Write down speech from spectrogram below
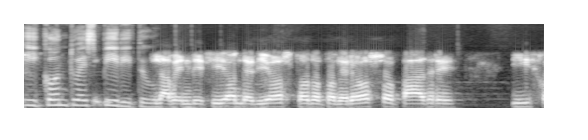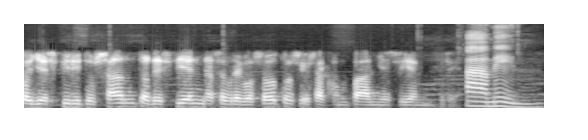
y con tu espíritu. La bendición de Dios Todopoderoso, Padre, Hijo y Espíritu Santo, descienda sobre vosotros y os acompañe siempre. Amén.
